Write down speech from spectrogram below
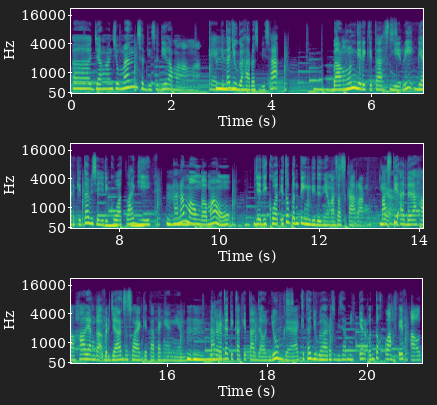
eh, Jangan cuman sedih-sedih lama-lama Kayak kita Hmm. juga harus bisa bangun diri kita sendiri biar kita bisa jadi kuat lagi karena Hmm. mau nggak mau jadi kuat itu penting di dunia masa sekarang Iya. pasti ada hal-hal yang nggak berjalan sesuai yang kita pengenin Mm-mm, tapi ketika kita down juga kita juga harus bisa mikir untuk laugh it out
